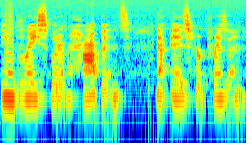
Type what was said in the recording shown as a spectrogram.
embrace whatever happens that is her prison.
